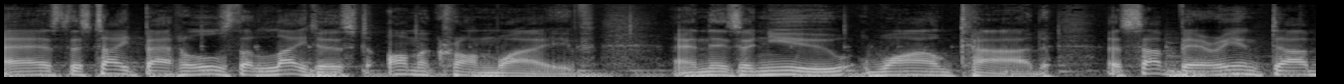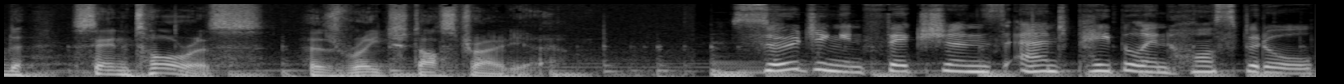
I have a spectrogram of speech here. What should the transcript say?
as the state battles the latest Omicron wave. And there's a new wild card. A subvariant dubbed Centaurus has reached Australia. Surging infections and people in hospital.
